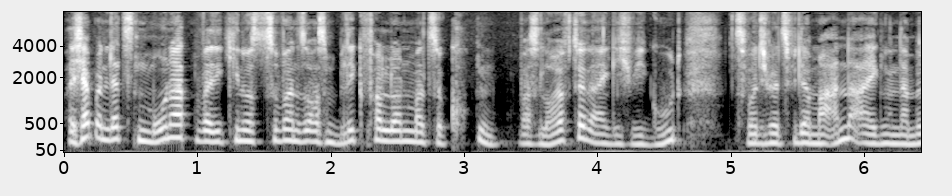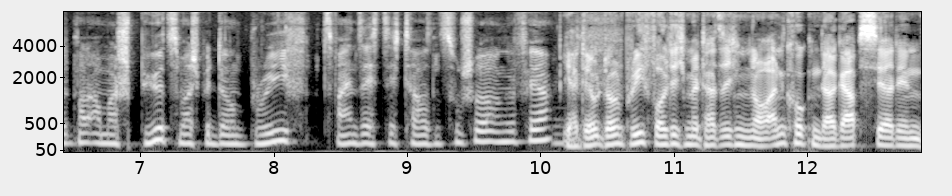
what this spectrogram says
Weil ich habe in den letzten Monaten, weil die Kinos zu waren, so aus dem Blick verloren, mal zu gucken, was läuft denn eigentlich wie gut. Das wollte ich mir jetzt wieder mal aneignen, damit man auch mal spürt. Zum Beispiel Don't Breathe, 62.000 Zuschauer ungefähr. Ja, Don't Don't Brief wollte ich mir tatsächlich noch angucken. Da gab es ja den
